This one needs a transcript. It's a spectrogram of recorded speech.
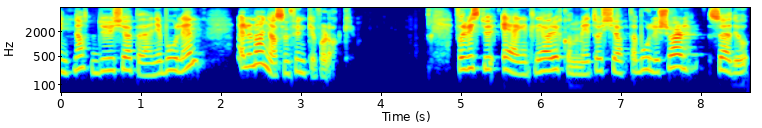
enten at du kjøper deg inn i boligen, eller noe annet som funker for dere. For hvis du egentlig har økonomi til å kjøpe deg bolig sjøl, så er det jo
